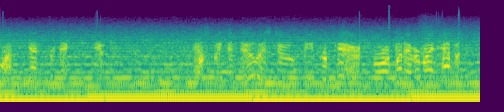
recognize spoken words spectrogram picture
one can predict the future. All we can do is to be prepared for whatever might happen.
